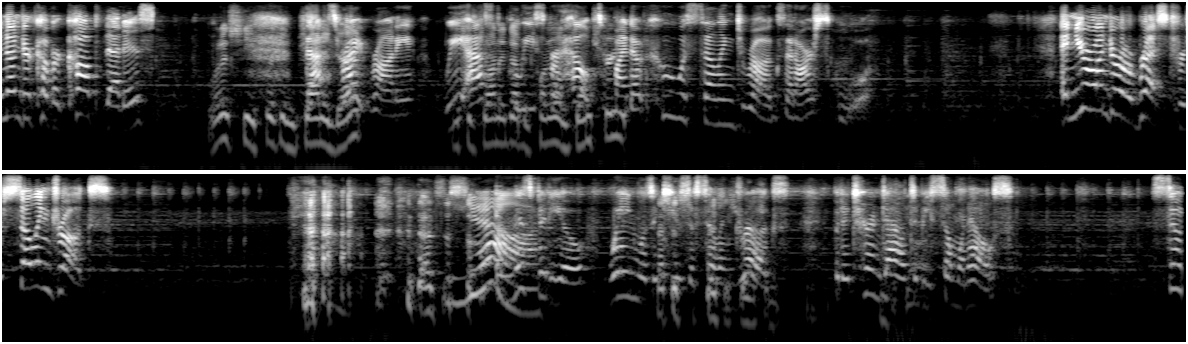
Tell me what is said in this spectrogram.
An undercover cop, that is. What is he, freaking Johnny That's Depp? right, Ronnie. We Like asked Johnny Depp in police for help to find out who was selling drugs at our school. And you're under arrest for selling drugs. That's the so- Yeah. In this video, Wayne was That's accused of selling his drugs, but it turned out to be someone else. So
